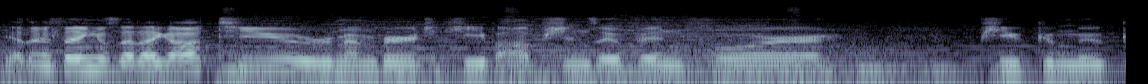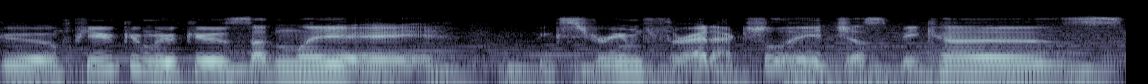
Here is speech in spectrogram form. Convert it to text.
The other thing is that I got to remember to keep options open for Pyukumuku. Pyukumuku is suddenly a extreme threat actually, just because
